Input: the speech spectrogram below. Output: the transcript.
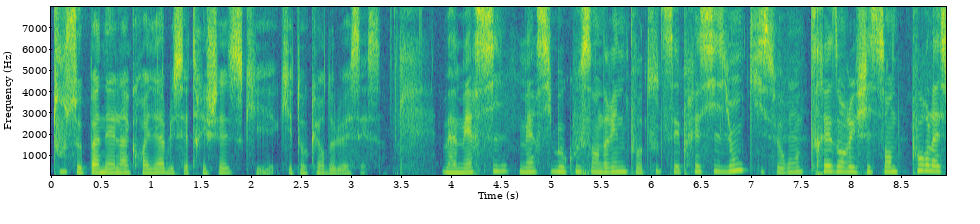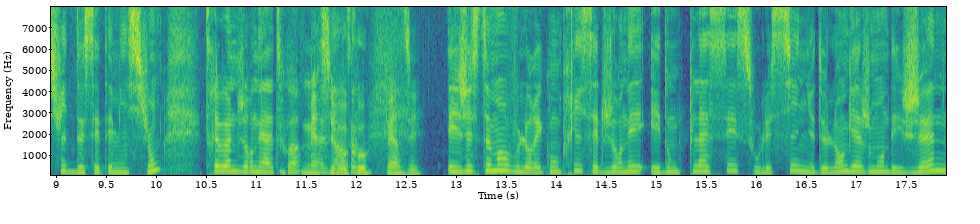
tout ce panel incroyable et cette richesse qui est, qui est au cœur de l'ESS. Bah merci, merci beaucoup Sandrine pour toutes ces précisions qui seront très enrichissantes pour la suite de cette émission. Très bonne journée à toi. Merci beaucoup, merci. Et justement, vous l'aurez compris, cette journée est donc placée sous le signe de l'engagement des jeunes.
